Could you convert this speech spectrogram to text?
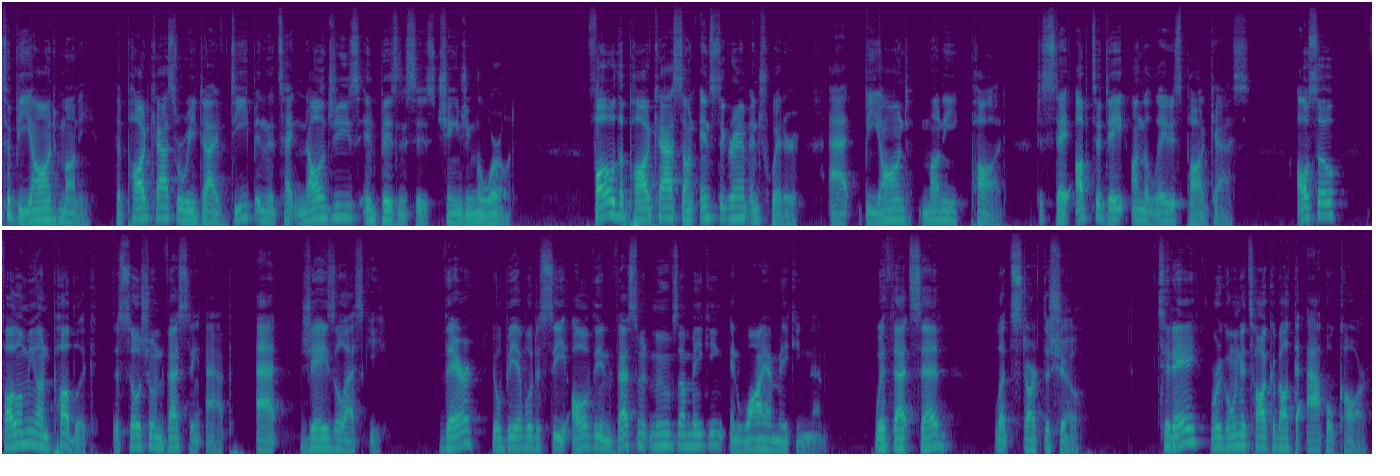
to Beyond Money, the podcast where we dive deep in the technologies and businesses changing the world. Follow the podcast on Instagram and Twitter at Beyond Money Pod to stay up to date on the latest podcasts. Also, follow me on Public, the social investing app, at Jay Zaleski. There, you'll be able to see all of the investment moves I'm making and why I'm making them. With that said, let's start the show. Today, we're going to talk about the Apple car,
